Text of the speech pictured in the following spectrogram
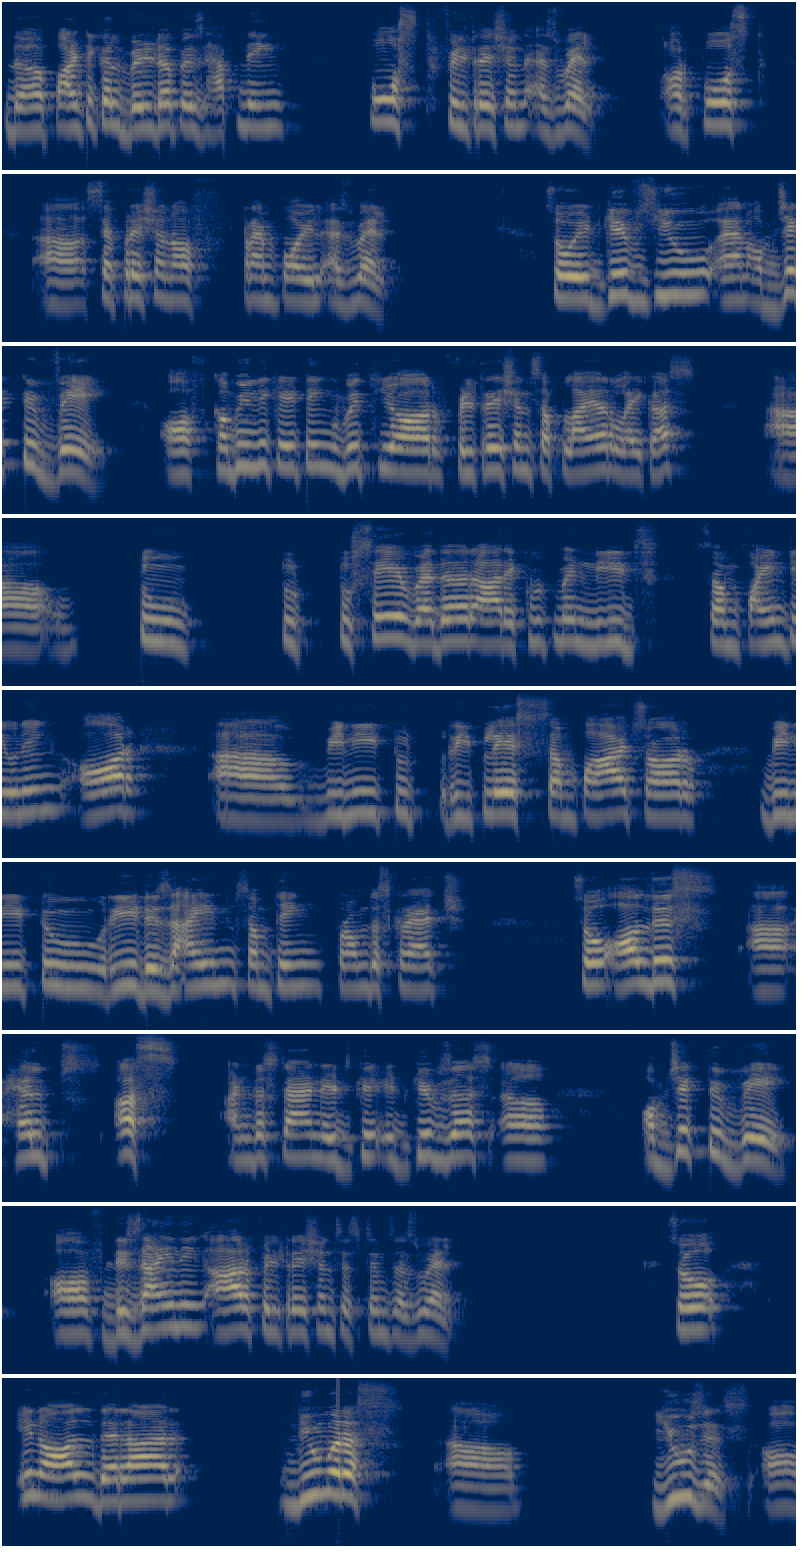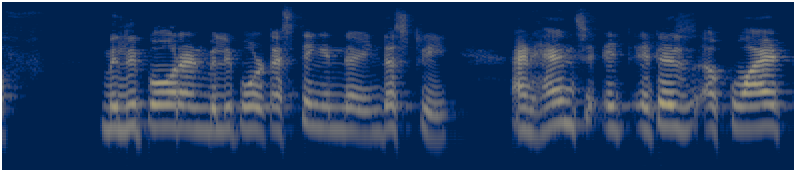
the particle buildup is happening post filtration as well or post uh, separation of tramp oil as well. So it gives you an objective way of communicating with your filtration supplier like us uh, to, to, to say whether our equipment needs some fine tuning or uh, we need to replace some parts or we need to redesign something from the scratch. So all this uh, helps us understand, it, it gives us a objective way of designing our filtration systems as well. So in all, there are numerous uh, uses of millipore and millipore testing in the industry and hence it, it is a quite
